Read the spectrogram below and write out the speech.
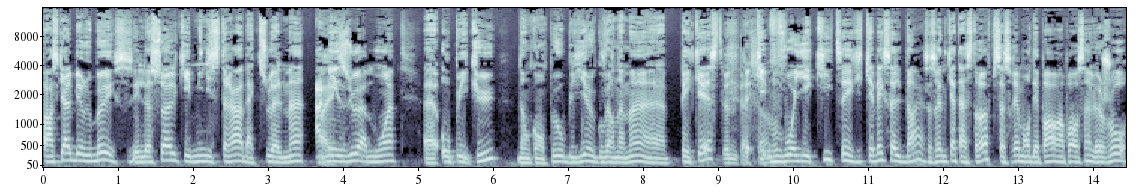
Pascal Bérubé, c'est le seul qui est ministrable actuellement, à Ouais. mes yeux, à moi, euh, au PQ. Donc, on peut oublier un gouvernement euh, péquiste. Euh. Vous voyez qui? tu sais, Québec solidaire, ce serait une catastrophe. puis Ce serait mon départ en passant le jour.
